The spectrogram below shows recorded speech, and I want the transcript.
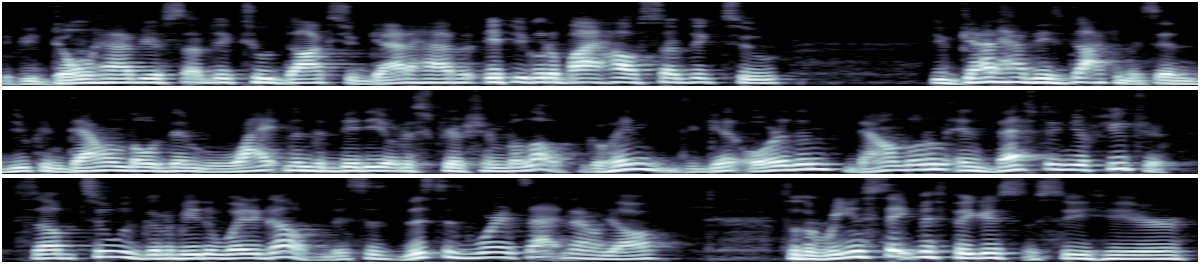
If you don't have your subject to docs, you gotta have it. If you're gonna buy a house subject to, you gotta have these documents and you can download them right in the video description below. Go ahead and get order them, download them, invest in your future. Sub two is gonna be the way to go. This is this is where it's at now, y'all. So the reinstatement figures, let's see here,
